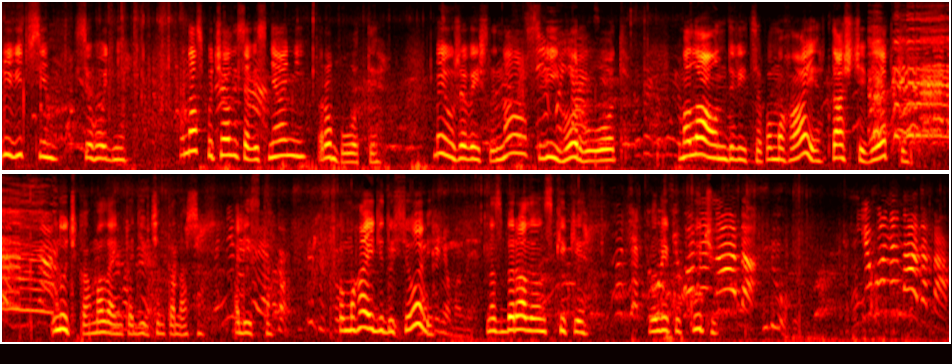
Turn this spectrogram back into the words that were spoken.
Привіт всім сьогодні. У нас почалися весняні роботи. Ми вже вийшли на свій город. Мала, он, дивіться, допомагає, тащи ветки. Внучка, маленька дівчинка наша, Аліска. Помагає дідусьові. Назбирали он скільки велику кучу. Його не треба так.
